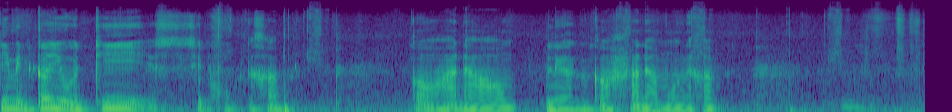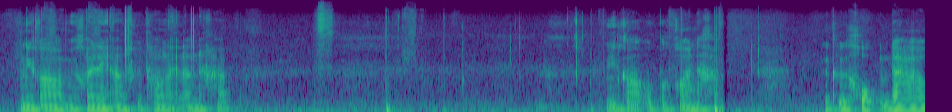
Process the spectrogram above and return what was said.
ลิมิตก็อยู่ที่สิบหกนะครับ ก็ห้าดาว เหลืองก็ห้าดาวม่วงนะครับ นี่ก็ไม่ค่อยได้อัพสักเท่าไหร่แล้วนะครับ นี่ก็อุปกรณ์นะครับ ก็คือหกดาว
